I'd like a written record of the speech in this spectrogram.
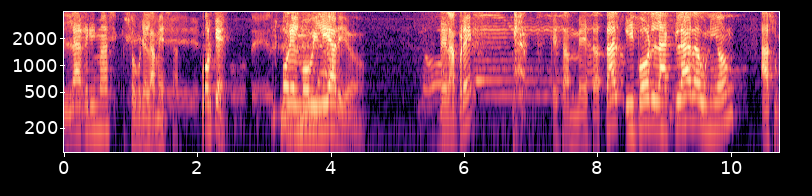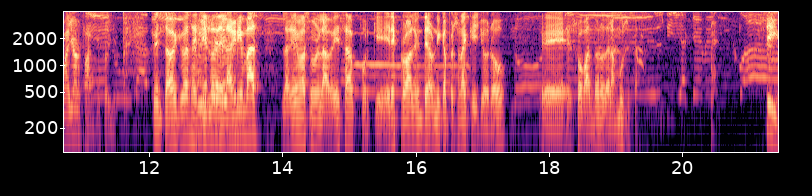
lágrimas sobre la mesa. ¿Por qué? Por el mobiliario de la pre, esas mesas tal, y por la clara unión a su mayor fan, que soy yo. Pensaba que ibas a decir lo de lágrimas, lágrimas sobre la mesa porque eres probablemente la única persona que lloró eh, su abandono de la música. Sí,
